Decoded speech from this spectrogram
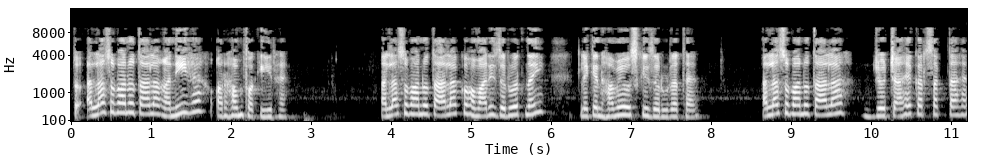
تو اللہ سبحان و تعالیٰ غنی ہے اور ہم فقیر ہیں۔ اللہ سبحان و تعالیٰ کو ہماری ضرورت نہیں، لیکن ہمیں اس کی ضرورت ہے۔ اللہ سبحان و تعالیٰ جو چاہے کر سکتا ہے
